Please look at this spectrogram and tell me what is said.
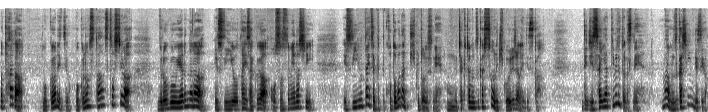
まあ、ただ、僕はですよ、僕のスタンスとしては、ブログをやるなら SEO 対策がおすすめだし、SEO 対策って言葉だけ聞くとですね、むちゃくちゃ難しそうに聞こえるじゃないですか。で、実際やってみるとですね、まあ難しいんですよ。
